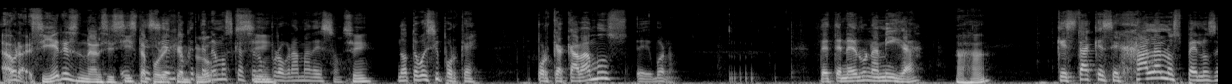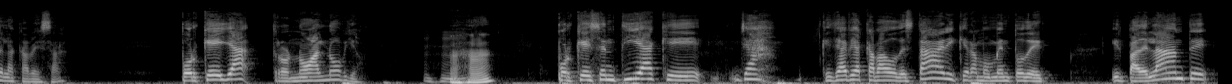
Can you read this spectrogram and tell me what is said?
Ahora, si eres narcisista, Es que por ejemplo. que tenemos que hacer sí. un programa de eso. Sí. No te voy a decir por qué. Porque acabamos, eh, bueno, de tener una amiga Ajá. que está que se jala los pelos de la cabeza porque ella tronó al novio. Ajá. Porque sentía que ya, que ya había acabado de estar y que era momento de ir para adelante.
